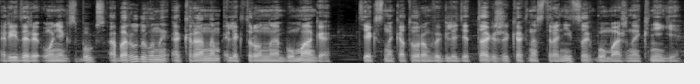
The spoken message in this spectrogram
Ридеры Onyx Books оборудованы экраном электронная бумага, текст на котором выглядит так же, как на страницах бумажной книги.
